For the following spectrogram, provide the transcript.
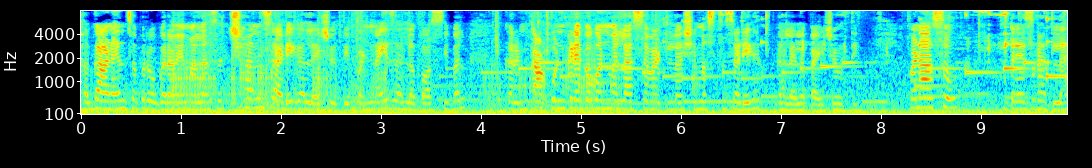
हा गाण्यांचा प्रोग्राम आहे. मला असं छान साडी घालायची होती पण नाही झालं पॉसिबल कारण काकूंकडे बघून मला असं वाटलं अशी मस्त साडी घात- घालायला पाहिजे होती. पण असो ड्रेस घातलाय.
